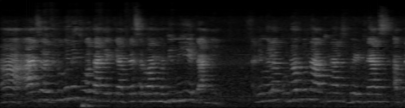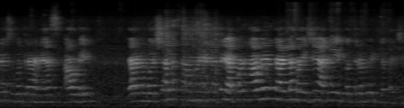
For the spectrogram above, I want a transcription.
आज द्विगुणित होत आहे की आपल्या सर्वांमध्ये मी एक आहे. आणि मला पुन्हा पुन्हा आपणास भेटण्यास आपल्यासोबत राहण्यास आवडेल. कारण वर्षाला सहा महिन्याला तरी आपण हा वेळ काढला पाहिजे आणि एकत्र भेटलं पाहिजे.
